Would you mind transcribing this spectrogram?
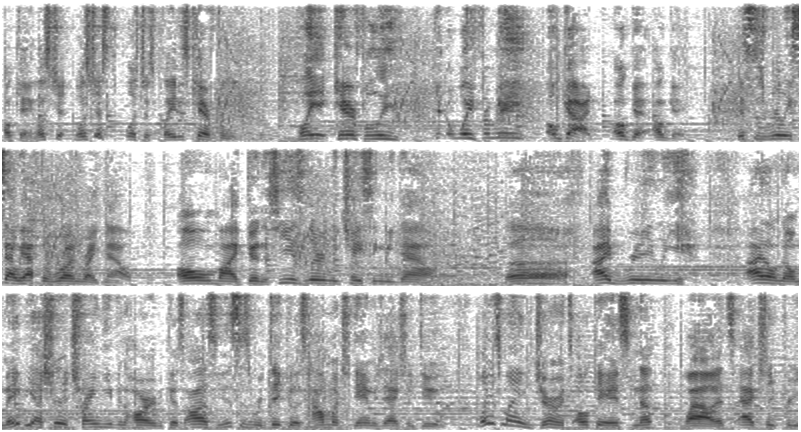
Okay, let's just let's just let's just play this carefully. Play it carefully. Get away from me. Oh god. Okay, okay. This is really sad. We have to run right now. Oh my goodness. He is literally chasing me down. Ugh. I really... I don't know. Maybe I should have trained even harder because honestly, this is ridiculous how much damage they actually do. What is my endurance? Okay, it's not... Wow, it's actually pretty...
